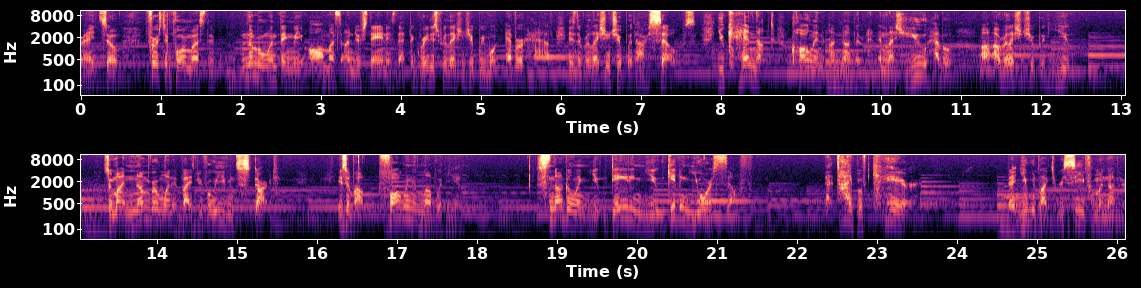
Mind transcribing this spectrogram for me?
right? So first and foremost, the number one thing we all must understand is that the greatest relationship we will ever have is the relationship with ourselves. You cannot call in another unless you have a, a relationship with you. So my number one advice before we even start is about falling in love with you, snuggling you, dating you, giving yourself that type of care that you would like to receive from another.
